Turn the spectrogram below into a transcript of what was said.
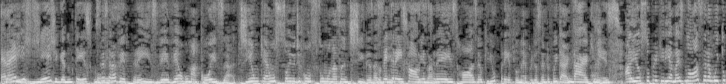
Era LG gigantesco. Não sei se era V3, V, alguma coisa. Tinha um que era um sonho de consumo nas antigas, assim. V3 rosa. V3 rosa. Eu queria o preto, né? Porque eu sempre fui dark. Darkness. Aí eu super queria, mas nossa, era muito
